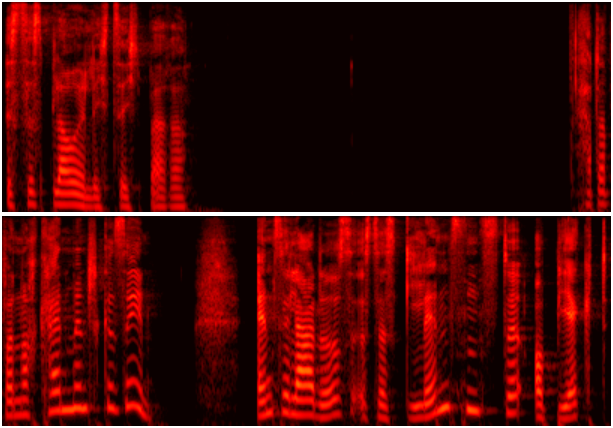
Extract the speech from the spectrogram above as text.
ist das blaue Licht sichtbarer. Hat aber noch kein Mensch gesehen. Enceladus ist das glänzendste Objekt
